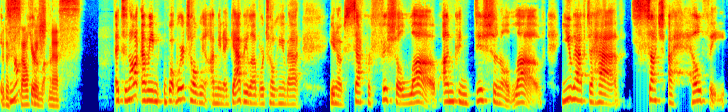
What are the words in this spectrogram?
Bit of selfishness. It's not, I mean, what we're talking, I mean, agape love, we're talking about, you know, sacrificial love, unconditional love. You have to have such a healthy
